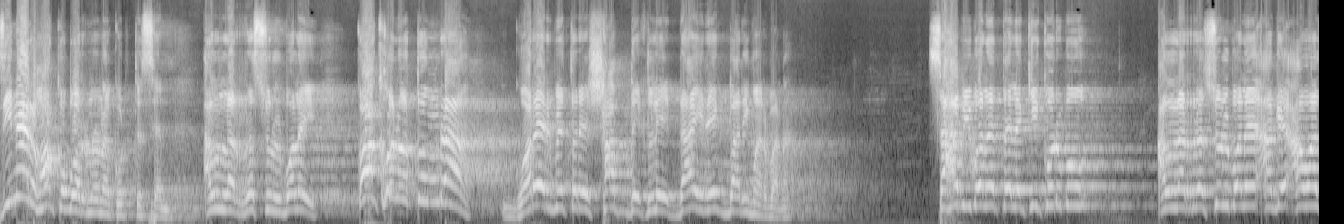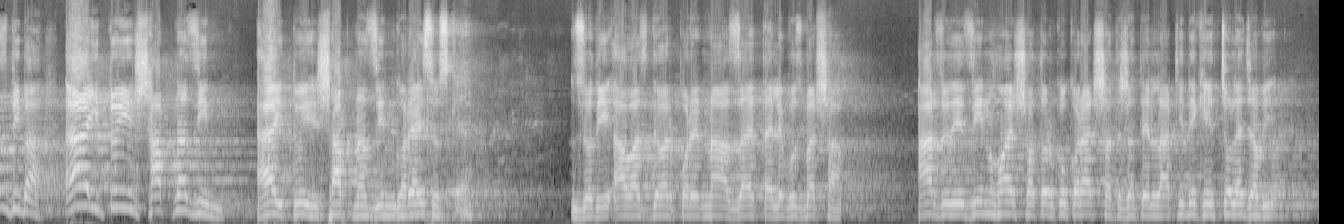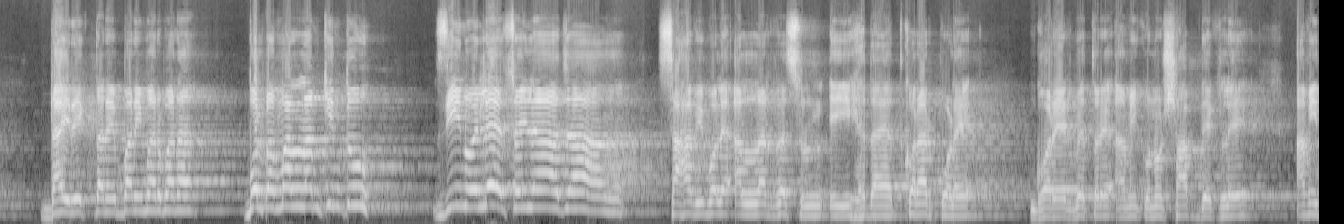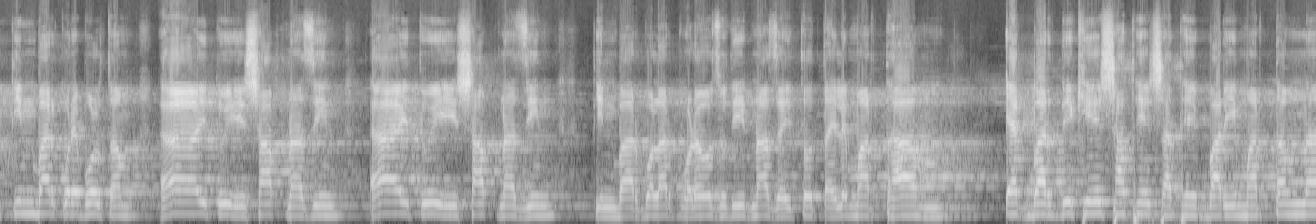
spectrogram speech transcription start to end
জিনের হকও বর্ণনা করতেছেন। আল্লাহর রসুল বলে কখনো তোমরা ঘরের ভেতরে সাপ দেখলে ডাইরেক্ট বাড়ি মারবা না। সাহাবি বলে, তাহলে কি করব? আল্লাহর রসুল বলে, আগে আওয়াজ দিবা। এই তুই সাপ না জিন। এই তুই সাপ না জিন, ঘরে আইসস কে? যদি আওয়াজ দেওয়ার পরে না যায়, তাহলে বুঝবা সাপ। আর যদি জিন হয়, সতর্ক করার সাথে সাথে লাঠি দেখে চলে যাবি। ডাইরেক্ট তারে বাড়ি মারবা না। বলবা, মারলাম কিন্তু। জিন হইলে চইলা যা। সাহাবি বলে, আল্লাহর রসুল এই হেদায়ত করার পরে ঘরের ভেতরে আমি কোনো সাপ দেখলে আমি তিনবার করে বলতাম, এই তুই সাপ না জিন, এই তুই সাপ না জিন। তিনবার বলার পরেও যদি না যাইতো, তাইলে মারতাম। একবার দেখে সাথে সাথে বাড়ি মারতাম না।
